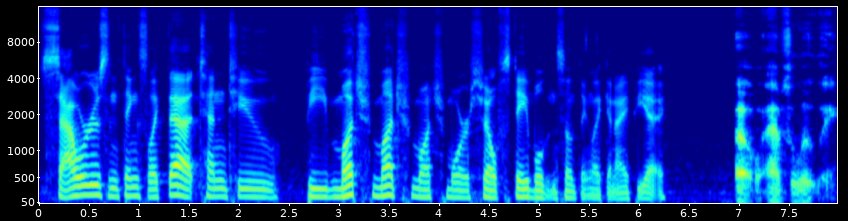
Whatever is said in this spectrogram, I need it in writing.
sours and things like that tend to be much, much, much more shelf stable than something like an IPA. Oh, absolutely.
